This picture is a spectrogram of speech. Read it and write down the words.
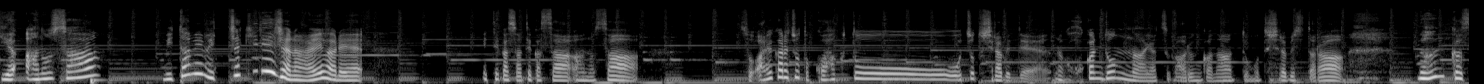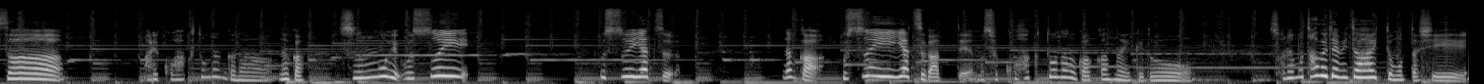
いや、あのさ、見た目めっちゃ綺麗じゃない？あれ。え、てかさ、てかさ、あのさ、そう、あれからちょっと琥珀糖をちょっと調べて、なんか他にどんなやつがあるんかなって思って調べてたら、なんかさ、あれ琥珀糖なんかな？なんか、すんごい薄い、薄いやつ。なんか、薄いやつがあって、まあ、それ琥珀糖なのかわかんないけど、それも食べてみたいって思ったし、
